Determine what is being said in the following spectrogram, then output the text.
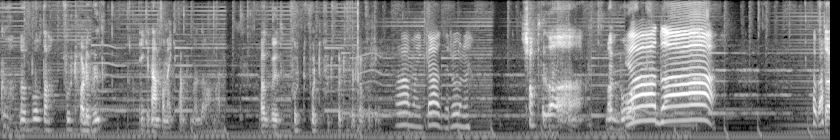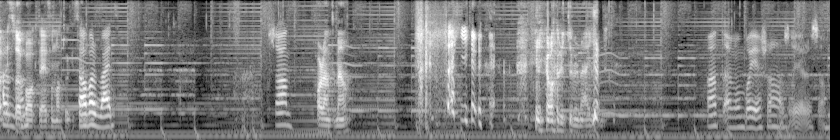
gå, lag båter. Fort, har du bud? Ikke temp på meg, ikke temp på meg, det var meg. Lag bud. Fort, fort, fort, fort, fort, fort, fort. Oh my god, ro ned. Kjapt, da! Lag båt. Ja da! Stå, jeg står bak deg, sånn at du ikke ser. Samarbeid. Sånn. Har du en til meg? Fuck du? Jeg har ikke min egen. Vent, jeg må bare gjøre sånn, og så gjør jeg sånn.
